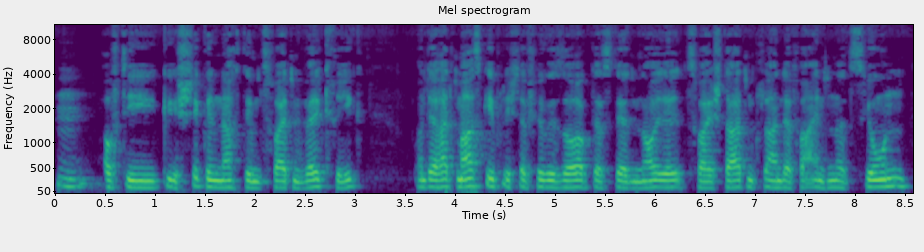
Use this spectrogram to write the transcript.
hm. auf die Geschicke nach dem Zweiten Weltkrieg. Und er hat maßgeblich dafür gesorgt, dass der neue Zwei-Staaten-Plan der Vereinten Nationen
